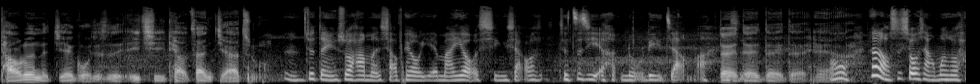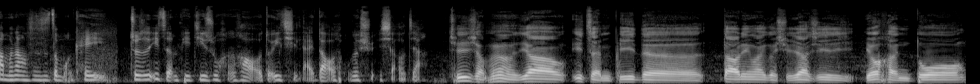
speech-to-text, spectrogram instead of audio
讨论的结果就是一起挑战家族。嗯，就等于说他们小朋友也蛮有心，想要就自己也很努力这样嘛。对对对对。哦，那老师，我想问说，他们当时是怎么可以，就是一整批技术很好的都一起来到同个学校这样？其实小朋友要一整批的到另外一个学校，其实有很多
